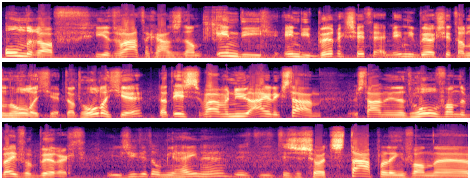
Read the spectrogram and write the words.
onderaf, via het water, gaan ze dan in die, in die burcht zitten. En in die burcht zit dan een holletje. Dat holletje, dat is waar we nu eigenlijk staan. We staan in het hol van de beverburcht. Je ziet het om je heen, hè? Dit is een soort stapeling van, eh,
